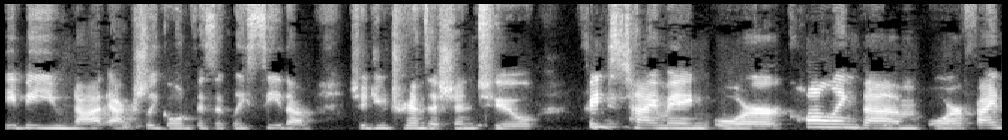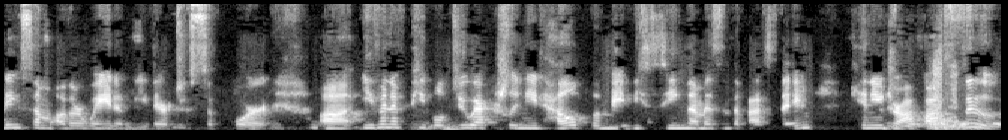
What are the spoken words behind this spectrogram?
you not actually go and physically see them? Should you transition to FaceTiming or calling them or finding some other way to be there to support. Uh, even if people do actually need help, but maybe seeing them isn't the best thing, can you drop off food?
